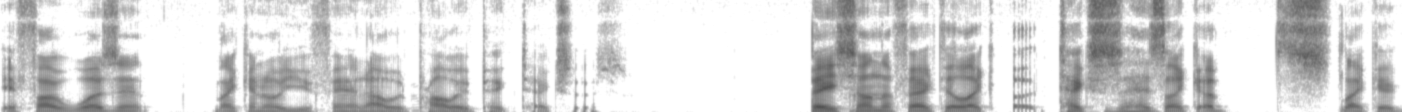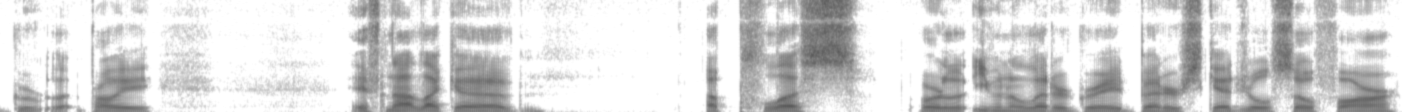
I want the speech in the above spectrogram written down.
if I wasn't like an OU fan, I would probably pick Texas, based on the fact that like uh, Texas has like a like a gr- probably, if not like a, a plus or even a letter grade better schedule so far.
